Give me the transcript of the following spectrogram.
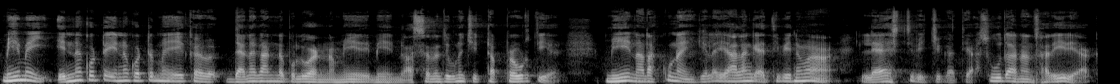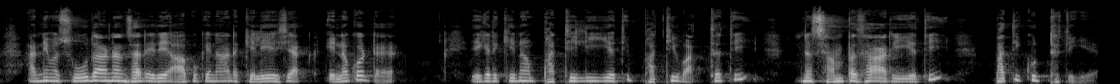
මෙහෙම එනකොට එනකොට මේක දැනගන්න පුළුවන් නම් මේ මේ ලස්සන තිබුණ චිත්ත ප්‍රවෘතිය මේ නරකුණයි කියලා යාළඟ ඇති වෙනවා ලෑස්ති වෙච්ච ගතිය සූදානම් ශරීරයක් අන්නේම සූදානම් ශරීරයේ ආපු කෙනාට කෙලේශයක් එනකොට ඒකට කියනවා පටිලියති පටිවත්තති න සම්පසාරියති පටිකුට්ඨති කිය.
